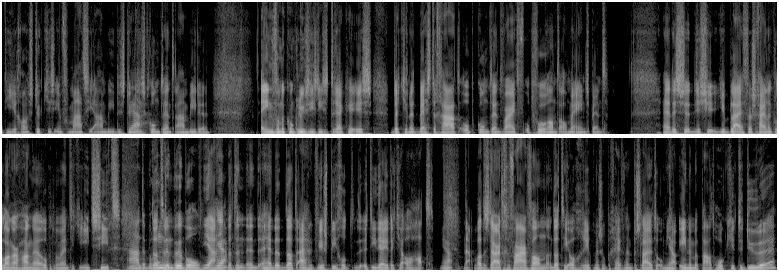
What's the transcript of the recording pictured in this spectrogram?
die je gewoon stukjes informatie aanbieden, stukjes content aanbieden. Een van de conclusies die ze trekken is dat je het beste gaat op content waar je het op voorhand al mee eens bent. Hè, dus je, dus je, je blijft waarschijnlijk langer hangen op het moment dat je iets ziet ah, de dat beroemde een- bubbel. ja, ja. Dat, een, een, hè, dat, dat eigenlijk weerspiegelt het idee dat je al had. Ja. Nou, wat is daar het gevaar van? Dat die algoritmes op een gegeven moment besluiten om jou in een bepaald hokje te duwen.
